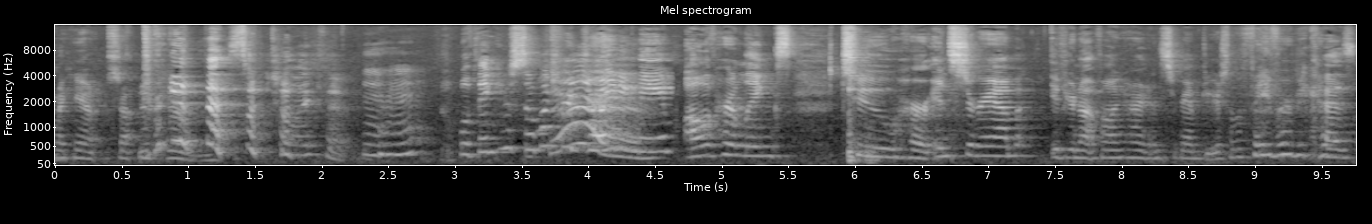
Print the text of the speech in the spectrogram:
I can't stop. It's drinking this. She likes it. Well, thank you so much for joining me. All of her links to her Instagram. If you're not following her on Instagram, do yourself a favor because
